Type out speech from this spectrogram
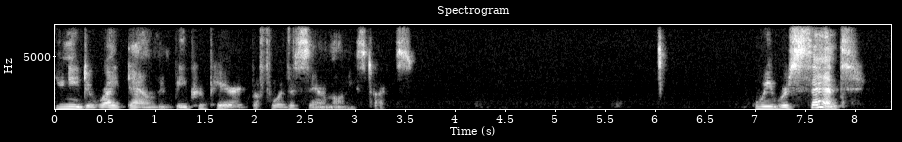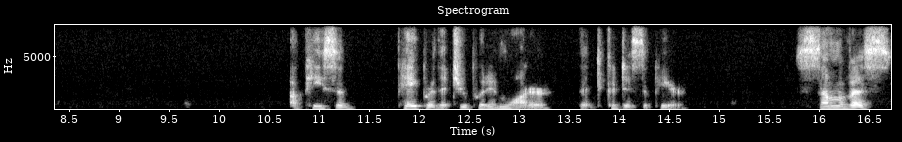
you need to write down and be prepared before the ceremony starts. We were sent a piece of paper that you put in water that could disappear. Some of us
